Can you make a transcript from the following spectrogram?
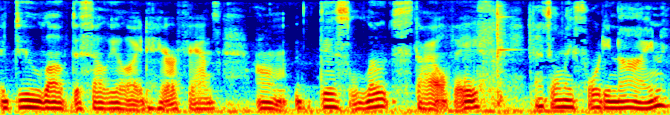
I do love the celluloid hair fans. Um, this Loetz style vase, that's only 49.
